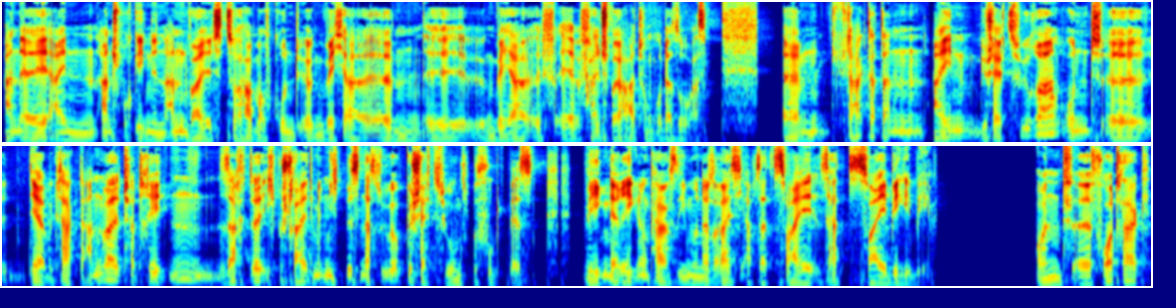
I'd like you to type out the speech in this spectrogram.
an, äh, einen Anspruch gegen einen Anwalt zu haben aufgrund irgendwelcher ähm, äh, irgendwelcher äh, Falschberatung oder sowas. Ähm, geklagt hat dann ein Geschäftsführer und äh, der beklagte Anwalt vertreten sagte, ich bestreite mit nicht wissen, dass du überhaupt geschäftsführungsbefugt bist. Wegen der Regelung 730 Absatz 2 Satz 2 BGB. Und äh, Vortrag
